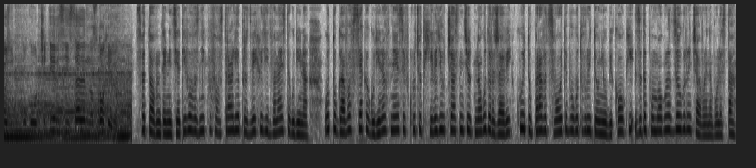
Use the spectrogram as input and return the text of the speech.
между около 47 на 100 хиляди. Световната инициатива възниква в Австралия през 2012 година. От тогава всяка година в нея се включват хиляди участници от много държави, които правят своите благотворителни обиколки, за да помогнат за ограничаване на болестта.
